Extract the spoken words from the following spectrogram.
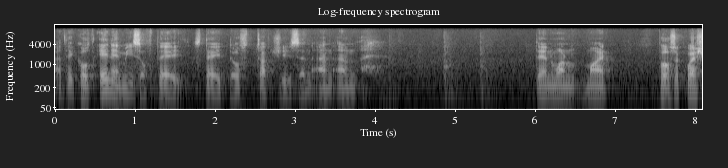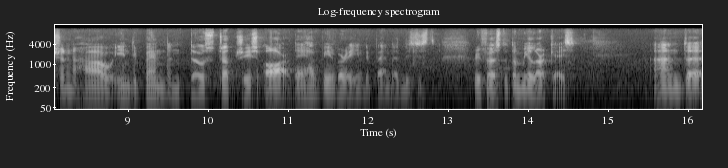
And they called enemies of the state, those judges, and, and, and then one might pose a question how independent those judges are. They have been very independent. This is, refers to the Miller case. And uh,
